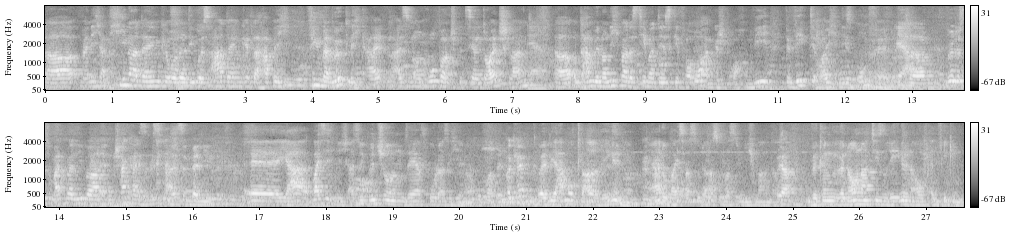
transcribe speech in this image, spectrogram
Äh, wenn ich an China denke oder die USA denke, da habe ich viel mehr Möglichkeiten als in Europa und speziell Deutschland. Äh, und da haben wir noch nicht mal das Thema DSGVO angesprochen. Wie bewegt ihr euch in diesem Umfeld? Und, äh, würdest du manchmal lieber in Shanghai sitzen als in Berlin? Äh, ja, weiß ich nicht. Also ich bin schon sehr froh, dass ich hier in Europa bin. Okay. Weil wir haben auch klare Regeln hier. Mhm. Ja, du weißt, was du darfst und was du nicht machen darfst. Ja. Und wir können genau nach diesen Regeln auch entwickeln.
